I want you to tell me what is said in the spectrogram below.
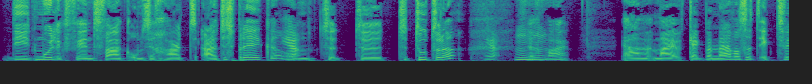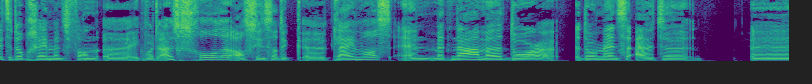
die het moeilijk vindt vaak om zich hard uit te spreken, Ja. om te, te, te toeteren. zeg Mhm. maar. Ja, maar kijk, bij mij was het. Ik twitterde op een gegeven moment van. eh, ik word uitgescholden al sinds dat ik eh, klein was. En met name door, door mensen uit de eh,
